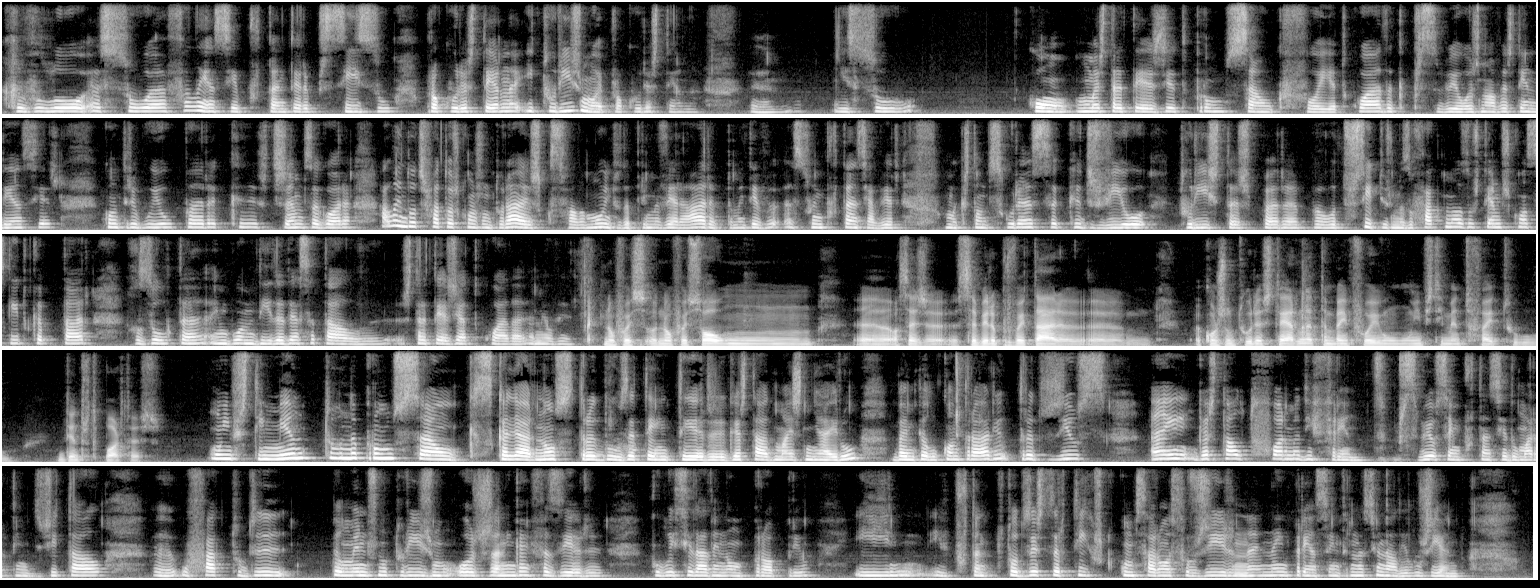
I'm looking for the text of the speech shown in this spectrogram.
revelou a sua falência. Portanto, era preciso procura externa e turismo é procura externa. Hum, isso com uma estratégia de promoção que foi adequada, que percebeu as novas tendências contribuiu para que estejamos agora, além de outros fatores conjunturais, que se fala muito, da Primavera Árabe, também teve a sua importância, haver uma questão de segurança que desviou turistas para, para outros sítios, mas o facto de nós os termos conseguido captar resulta em boa medida dessa tal estratégia adequada, a meu ver. Não foi, não foi só um, uh, ou seja, saber aproveitar uh, a conjuntura externa, também foi um investimento feito dentro de portas? Um investimento na promoção que se calhar não se traduz até em ter gastado mais dinheiro, bem pelo contrário, traduziu-se em gastá-lo de forma diferente. Percebeu-se a importância do marketing digital, uh, o facto de, pelo menos no turismo, hoje já ninguém fazer publicidade em nome próprio. E, e, portanto, todos estes artigos que começaram a surgir na, na imprensa internacional elogiando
